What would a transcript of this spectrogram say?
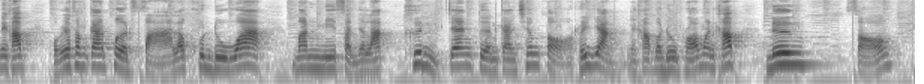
นะครับ ผมจะทำการเปิดฝาแล้วคุณดูว่ามันมีสัญลักษณ์ขึ้นแจ้งเตือนการเชื่อมต่อหรือยังนะครับ มาดูพร้อมกันครับ 1 2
